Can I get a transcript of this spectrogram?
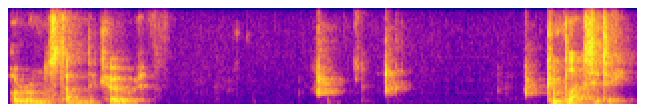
or understand the code. Complexity.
